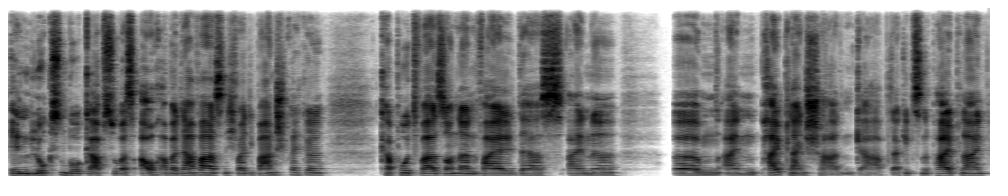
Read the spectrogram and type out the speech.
In Luxemburg gab es sowas auch, aber da war es nicht, weil die Bahnstrecke kaputt war, sondern weil das eine ähm, einen Pipeline-Schaden gab. Da gibt es eine Pipeline.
